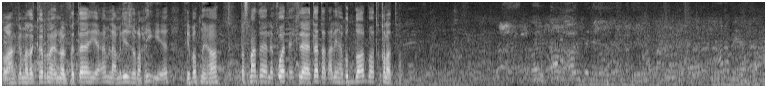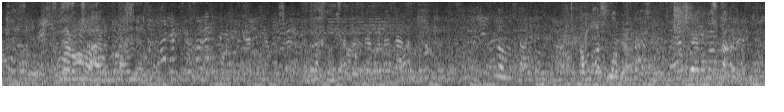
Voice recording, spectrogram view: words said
طبعا كما ذكرنا إنه الفتاة هي عمل عملية جراحية في بطنها بس مع ذلك قوات الاحتلال اعتدت عليها بالضرب واعتقلتها أبو مستعرب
